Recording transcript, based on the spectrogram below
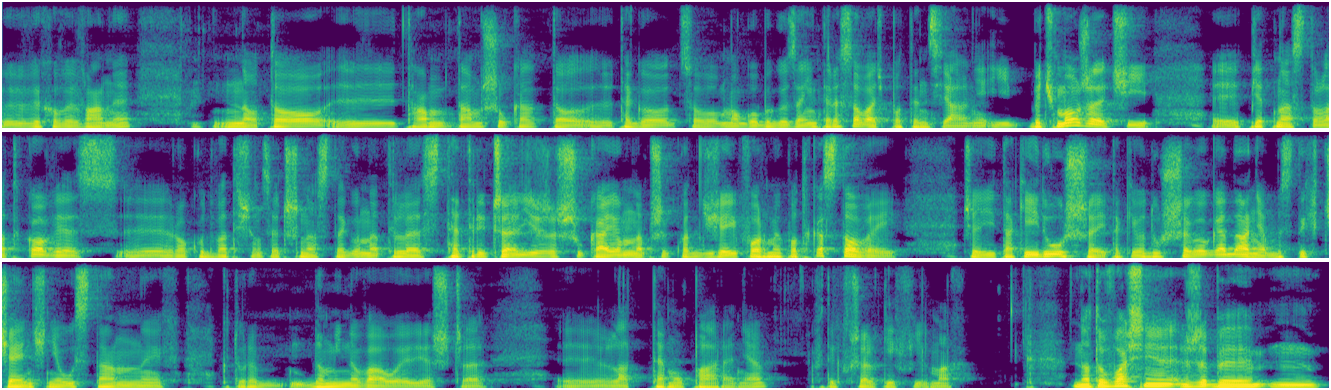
wychowywany, no to y, tam, tam szuka to, tego, co mogłoby go zainteresować potencjalnie. I być może ci y, 15-latkowie z y, roku 2013 na tyle stetryczeli, że szukają na przykład dzisiaj formy podcastowej, czyli takiej dłuższej, takiego dłuższego gadania, bez tych cięć nieustannych, które dominowały jeszcze y, lat temu parę, nie? W tych wszelkich filmach. No to właśnie, żeby mm,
